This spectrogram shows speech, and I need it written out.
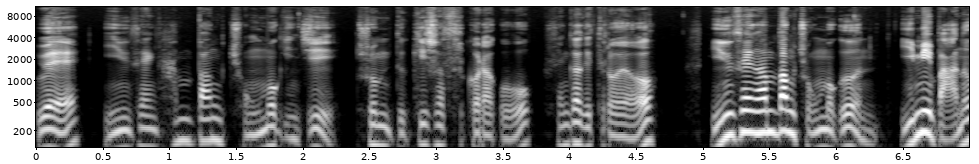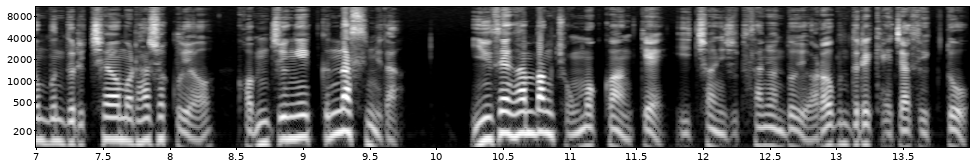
왜 인생 한방 종목인지 좀 느끼셨을 거라고 생각이 들어요. 인생 한방 종목은 이미 많은 분들이 체험을 하셨고요. 검증이 끝났습니다. 인생 한방 종목과 함께 2024년도 여러분들의 계좌 수익도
